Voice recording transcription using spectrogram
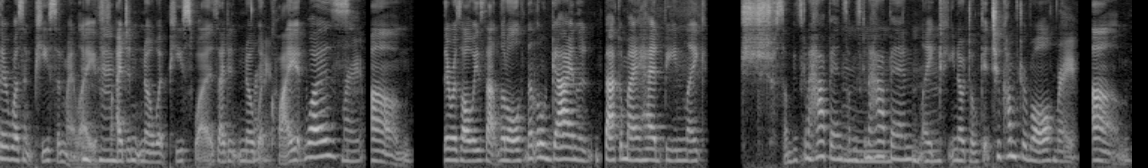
there wasn't peace in my life Mhm. i didn't know what peace was i didn't know Right. what quiet was Right. um there was always that little that little guy in the back of my head being like something's gonna happen something's gonna Mhm, happen mhm. like you know don't get too comfortable. Right. um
